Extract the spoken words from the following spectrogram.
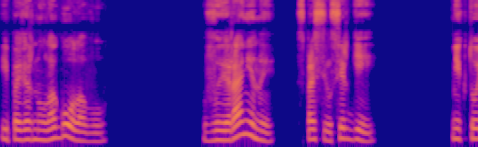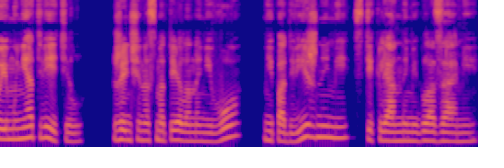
и повернула голову. «Вы ранены?» — спросил Сергей. Никто ему не ответил. Женщина смотрела на него неподвижными стеклянными глазами.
